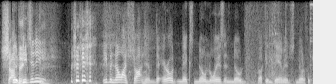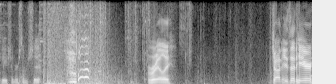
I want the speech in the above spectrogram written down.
Shopping. Dude, he didn't even though I shot him. The arrow makes no noise and no fucking damage notification or some shit. Really? John, he's in here.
